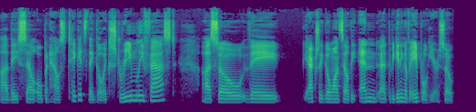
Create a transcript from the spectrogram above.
uh, they sell open house tickets. They go extremely fast. Uh, so they actually go on sale at the end at the beginning of April here. So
